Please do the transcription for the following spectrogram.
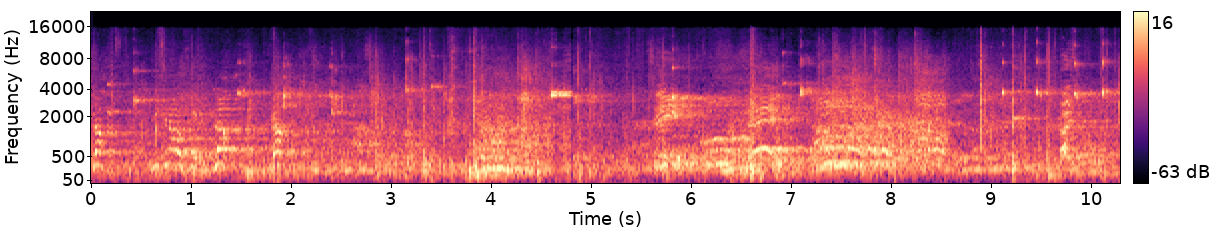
락, 리스라우스, 락, 락. 나.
